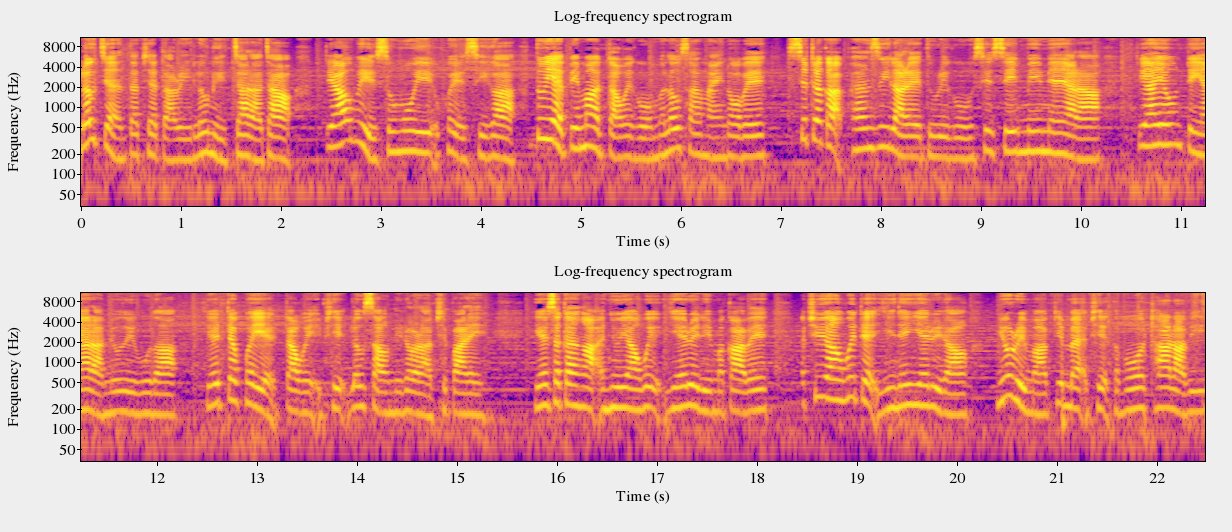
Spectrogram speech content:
လောက်ကျန်တပ်ဖြတ်တာတွေလုပ်နေကြတာကြောင့်တရားဥပဒေစိုးမိုးရေးအဖွဲ့အစည်းကသူ့ရဲ့ပင်မတာဝန်ကိုမလှုပ်ဆောင်နိုင်တော့ဘဲစစ်တပ်ကဖမ်းဆီးလာတဲ့သူတွေကိုစစ်ဆေးမေးမြန်းရတာတရားရုံးတင်ရတာမျိုးတွေကိုသာရဲတပ်ဖွဲ့ရဲ့တာဝန်အဖြစ်လှုပ်ဆောင်နေတော့တာဖြစ်ပါတယ်။ရဲစခန်းကအညိုရောင်ဝစ်ရဲတွေတွေမကပဲအဖြူရောင်ဝစ်တဲ့ရင်သိမ်းရဲတွေတောင်မြို့တွေမှာပြစ်မှတ်အဖြစ်သဘောထားလာပြီး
